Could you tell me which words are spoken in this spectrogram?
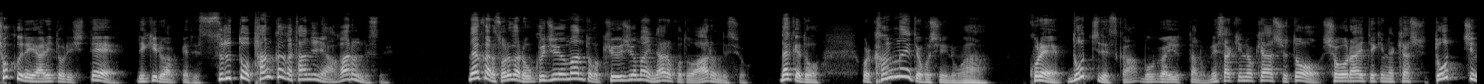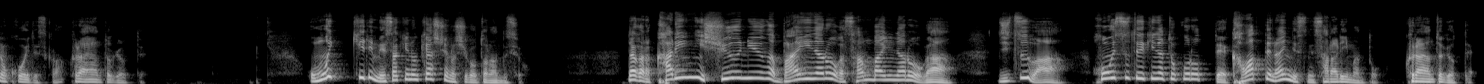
直でやり取りしてできるわけです。すると、単価が単純に上がるんですね。だからそれが60万とか90万になることはあるんですよ。だけど、これ考えてほしいのは、これ、どっちですか？僕が言ったの。目先のキャッシュと将来的なキャッシュ。どっちの行為ですか？クライアント業って。思いっきり目先のキャッシュの仕事なんですよ。だから仮に収入が倍になろうが3倍になろうが、実は本質的なところって変わってないんですね、サラリーマンと。クライアント業って。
